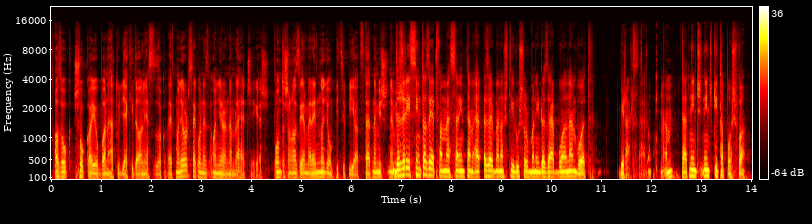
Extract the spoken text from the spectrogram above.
azok sokkal jobban át tudják idealni ezt az akadályt. Magyarországon ez annyira nem lehetséges. Pontosan azért, mert egy nagyon pici piac. Tehát nem is, nem De ez is... részint azért van, mert szerintem e- ezekben a stílusokban igazából nem volt világsztárunk, nem? Tehát nincs, nincs kitaposva.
